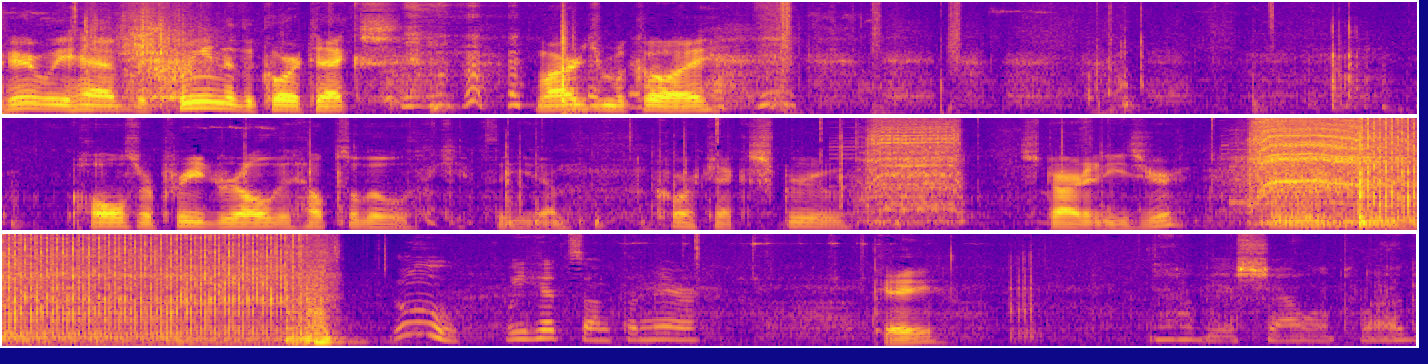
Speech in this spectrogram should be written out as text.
Here we have the queen of the Cortex, Marge McCoy. Holes are pre-drilled. It helps a little keep the um, Cortex screw started easier. Ooh, we hit something there. Okay, That'll be a shallow plug.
